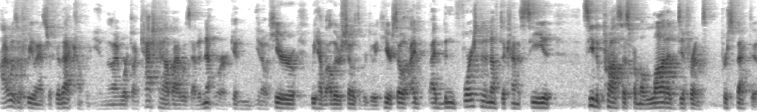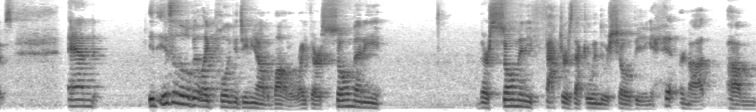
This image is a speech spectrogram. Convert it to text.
I was a freelancer for that company, and then I worked on Cash Cab. I was at a network, and you know, here we have other shows that we're doing here. So I've I've been fortunate enough to kind of see it, see the process from a lot of different perspectives, and it is a little bit like pulling a genie out of the bottle, right? There are so many, there are so many factors that go into a show being a hit or not. Um,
